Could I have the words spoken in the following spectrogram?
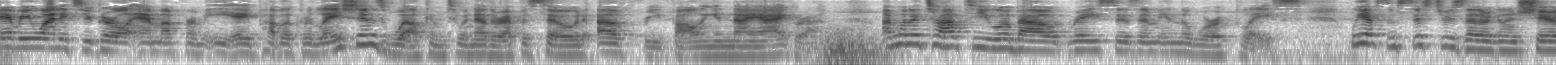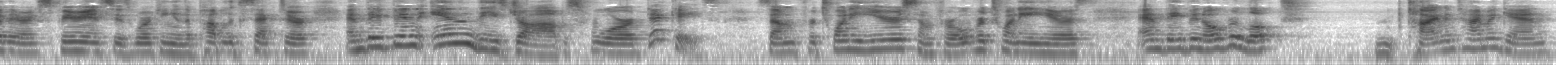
Hey everyone, it's your girl Emma from EA Public Relations. Welcome to another episode of Free Falling in Niagara. I'm going to talk to you about racism in the workplace. We have some sisters that are going to share their experiences working in the public sector, and they've been in these jobs for decades. Some for 20 years, some for over 20 years, and they've been overlooked time and time again.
